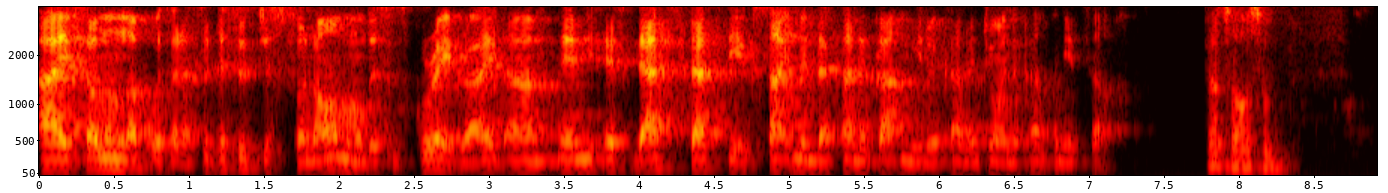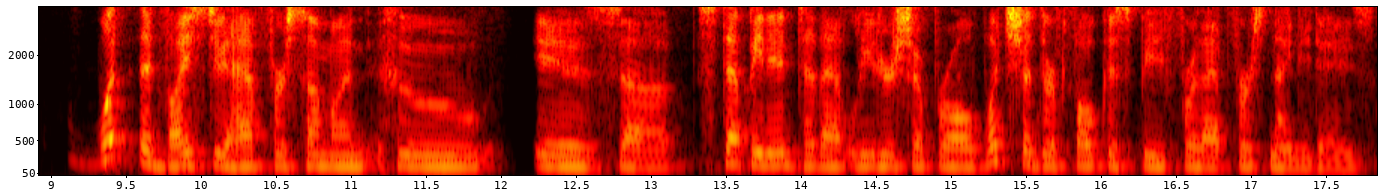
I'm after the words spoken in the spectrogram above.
I fell in love with it. I said, "This is just phenomenal. This is great, right?" Um, and if that's that's the excitement that kind of got me to kind of join the company itself. That's awesome. What advice do you have for someone who is uh, stepping into that leadership role? What should their focus be for that first ninety days?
